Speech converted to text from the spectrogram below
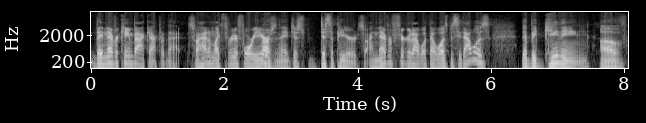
they never came back after that. So I had them like three or four years, huh. and they just disappeared. So I never figured out what that was. But see, that was the beginning of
